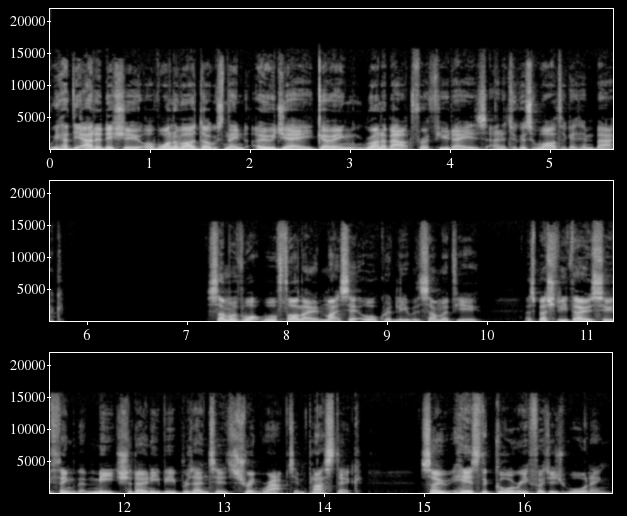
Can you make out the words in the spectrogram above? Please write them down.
We had the added issue of one of our dogs named OJ going runabout for a few days, and it took us a while to get him back. Some of what will follow might sit awkwardly with some of you, especially those who think that meat should only be presented shrink wrapped in plastic. So here's the gory footage warning.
